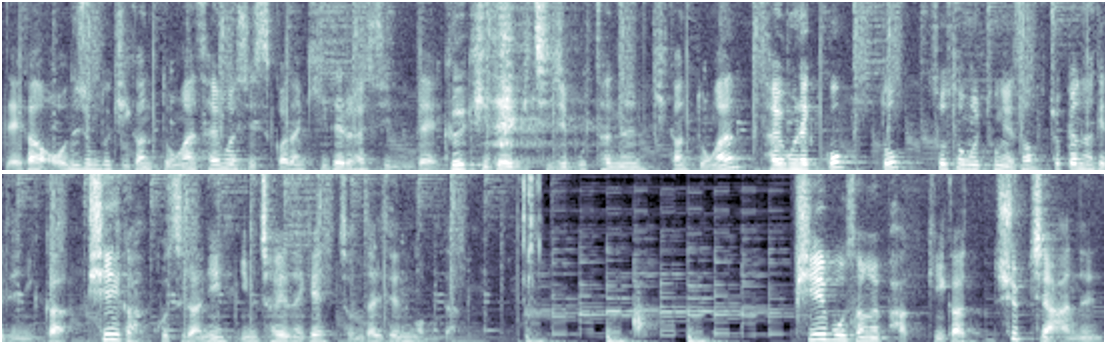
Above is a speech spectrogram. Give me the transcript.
내가 어느 정도 기간 동안 사용할 수 있을 거란 기대를 할 수 있는데 그 기대에 미치지 못하는 기간 동안 사용을 했고 또 소송을 통해서 쫓겨나게 되니까 피해가 고스란히 임차인에게 전달이 되는 겁니다. 피해 보상을 받기가 쉽지 않은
